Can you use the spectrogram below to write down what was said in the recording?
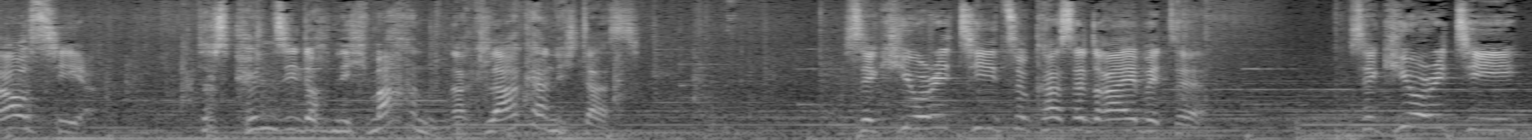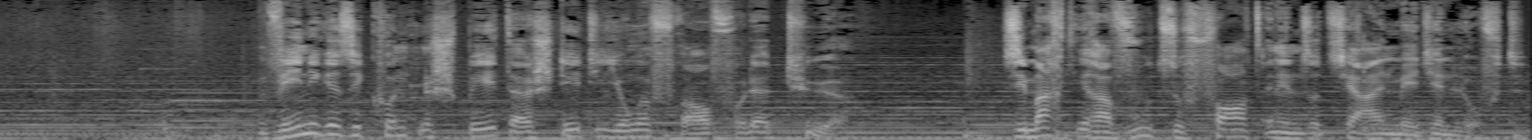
raus hier. Das können Sie doch nicht machen. Na klar kann ich das. Security zur Kasse 3 bitte. Security. Wenige Sekunden später steht die junge Frau vor der Tür. Sie macht ihrer Wut sofort in den sozialen Medien Luft.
